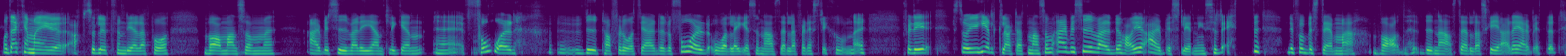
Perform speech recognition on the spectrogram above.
Och där kan man ju absolut fundera på vad man som arbetsgivare egentligen eh, får eh, vidta för åtgärder och får ålägga sina anställda för restriktioner. För det står ju helt klart att man som arbetsgivare du har ju arbetsledningsrätt. Du får bestämma vad dina anställda ska göra i arbetet.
